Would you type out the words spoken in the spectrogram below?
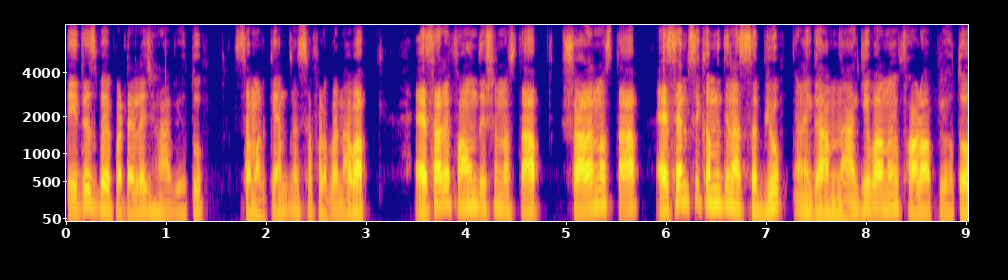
તેજસભાઈ પટેલે જણાવ્યું હતું. સમર કેમ્પને સફળ બનાવવા એસઆરએ ફાઉન્ડેશનનો સ્ટાફ શાળાનો સ્ટાફ એસએમસી કમિટીના સભ્યો અને ગામના આગેવાનોએ ફાળો આપ્યો હતો.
